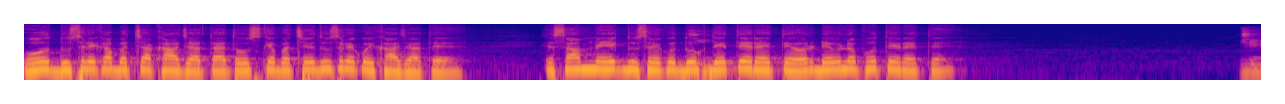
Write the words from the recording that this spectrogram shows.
वो दूसरे का बच्चा खा जाता है तो उसके बच्चे दूसरे को ही खा जाते हैं। ये सामने एक दूसरे को दुख देते रहते हैं और डेवलप होते रहते हैं। जी।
